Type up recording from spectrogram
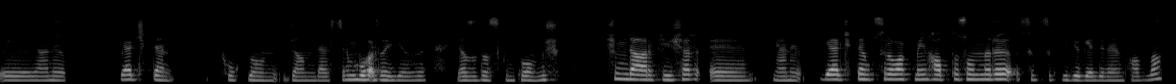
eee, yani gerçekten çok yoğun can derslerim. Bu arada yazı yazıda sıkıntı olmuş. Şimdi arkadaşlar eee, yani gerçekten kusura bakmayın hafta sonları sık sık video gelir en fazla.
